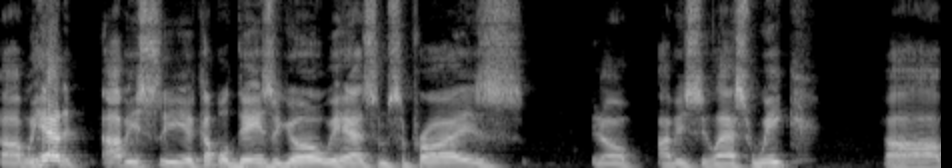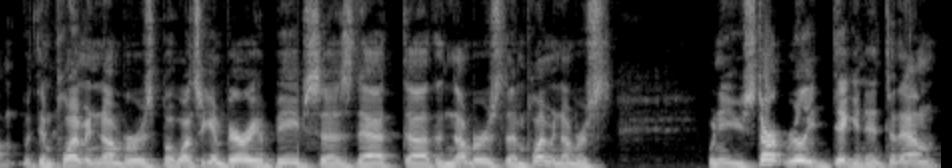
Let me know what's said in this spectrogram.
uh, we had it obviously a couple of days ago. We had some surprise. You know, obviously last week um, with the employment numbers. But once again, Barry Habib says that uh, the numbers, the employment numbers, when you start really digging into them,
